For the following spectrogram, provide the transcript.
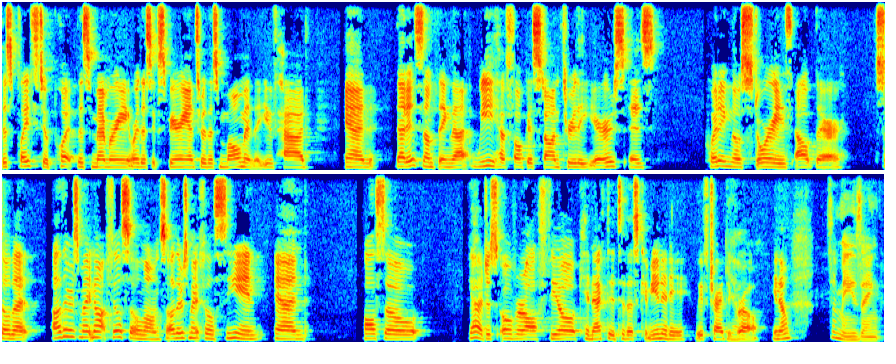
this place to put this memory or this experience or this moment that you've had. And that is something that we have focused on through the years is putting those stories out there so that others might not feel so alone. So others might feel seen and also, yeah, just overall feel connected to this community we've tried to yeah. grow, you know? It's amazing.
